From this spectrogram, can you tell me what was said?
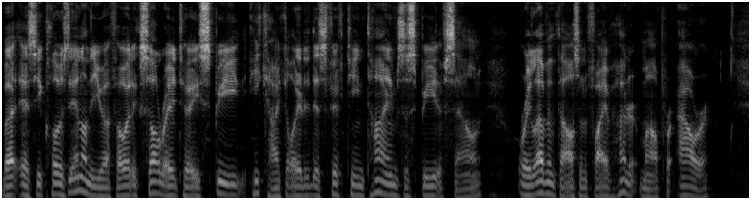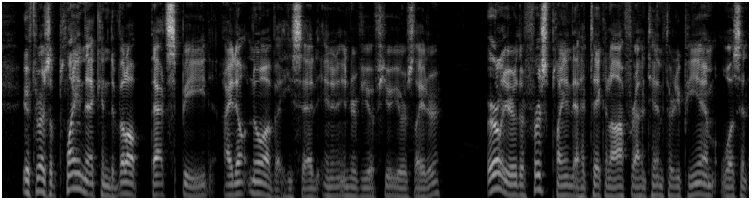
but as he closed in on the UFO, it accelerated to a speed he calculated as 15 times the speed of sound, or 11,500 miles per hour. If there is a plane that can develop that speed, I don't know of it, he said in an interview a few years later. Earlier, the first plane that had taken off around 10:30 p.m. was an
